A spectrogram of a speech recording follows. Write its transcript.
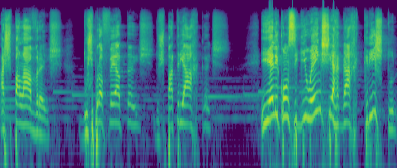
as palavras dos profetas, dos patriarcas, e ele conseguiu enxergar Cristo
